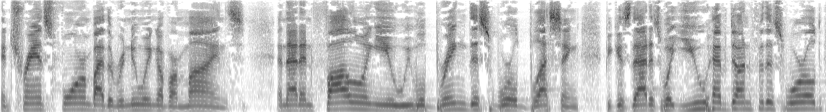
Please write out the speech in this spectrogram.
and transformed by the renewing of our minds, and that in following you, we will bring this world blessing because that is what you have done for this world,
